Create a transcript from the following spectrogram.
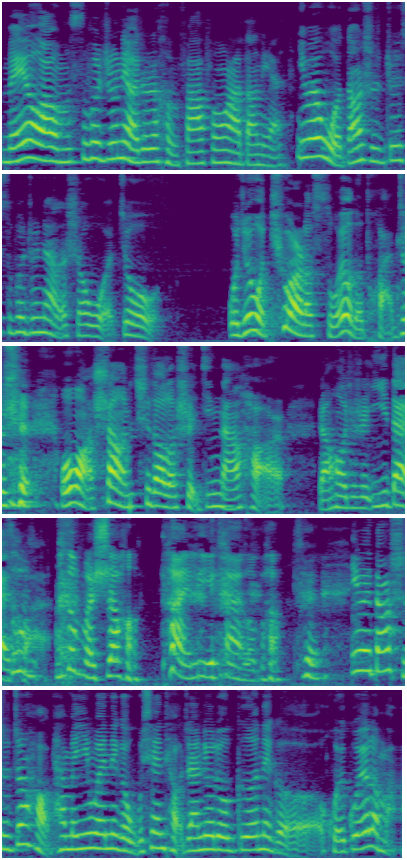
没有啊，我们 Super Junior 就是很发疯啊，当年，因为我当时追 Super Junior 的时候，我就。我觉得我 tour 了所有的团，就是我往上去到了水晶男孩，然后就是一代团，这么上，太厉害了吧？对，因为当时正好他们因为那个无限挑战六六哥那个回归了嘛，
